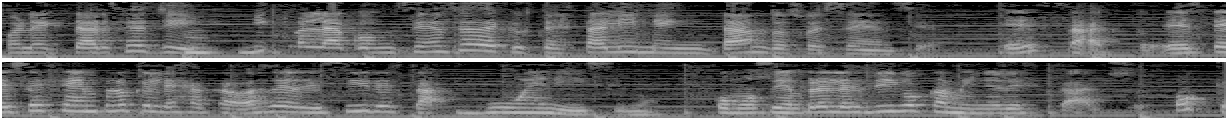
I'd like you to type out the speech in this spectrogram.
conectarse allí y con la conciencia de que usted está alimentando su esencia. Exacto, es, ese ejemplo que les acabas de decir está buenísimo. Como siempre les digo, camine descalzo. Ok,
